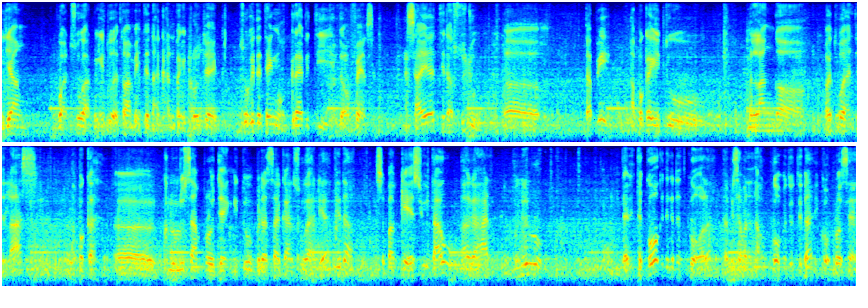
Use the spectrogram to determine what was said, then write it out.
Yang buat surat begitu atau ambil tindakan bagi projek. So kita tengok gravity the offence. Saya tidak setuju. Uh, tapi apakah itu melanggar peraturan jelas? Apakah uh, kelulusan projek itu berdasarkan surat dia? Tidak. Sebab KSU tahu arahan menyeluruh. Jadi tegur kita kena tegur lah. Tapi sama ada nak hukum itu tidak ikut proses.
